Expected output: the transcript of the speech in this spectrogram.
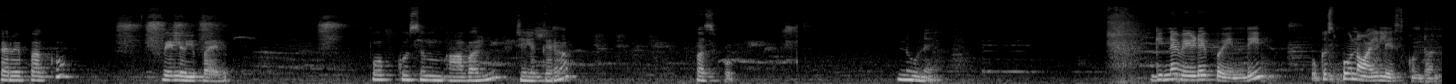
కరివేపాకు వెల్లుల్లిపాయలు పోపు కోసం ఆవాలు జీలకర్ర పసుపు నూనె. గిన్నె వేడైపోయింది. ఒక స్పూన్ ఆయిల్ వేసుకుంటాను.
